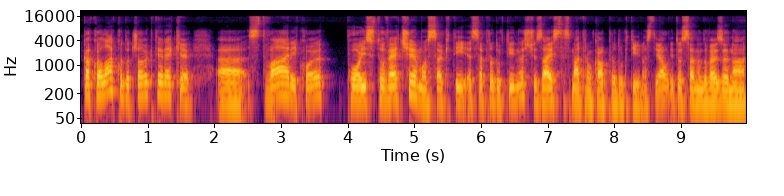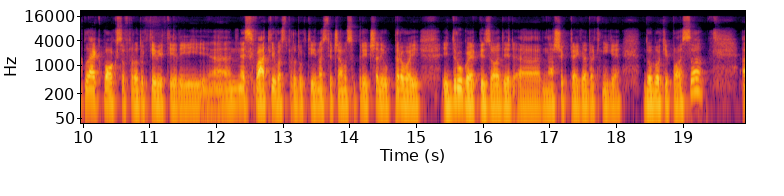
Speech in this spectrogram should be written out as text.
kako je lako da čovek te neke a, stvari koje poistovećujemo sa, akti, sa produktivnošću zaista smatramo kao produktivnost, jel? I to sad nadovezuje na black box of productivity ili uh, neshvatljivost produktivnosti o čemu su pričali u prvoj i drugoj epizodi uh, našeg pregleda knjige Duboki posao. Uh,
